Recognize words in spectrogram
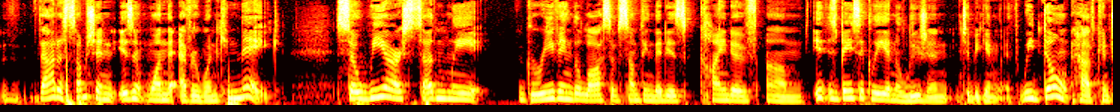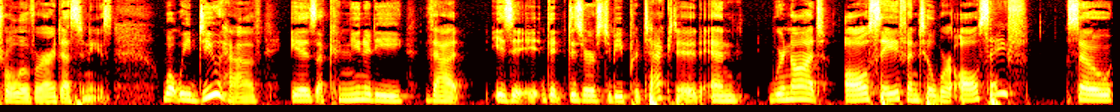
that assumption isn't one that everyone can make. So we are suddenly grieving the loss of something that is kind of um, it is basically an illusion to begin with. We don't have control over our destinies. What we do have is a community that is that deserves to be protected, and we're not all safe until we're all safe. So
